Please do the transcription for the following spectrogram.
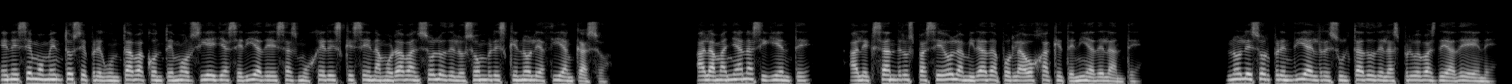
En ese momento se preguntaba con temor si ella sería de esas mujeres que se enamoraban solo de los hombres que no le hacían caso. A la mañana siguiente, Alexandros paseó la mirada por la hoja que tenía delante. No le sorprendía el resultado de las pruebas de ADN.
